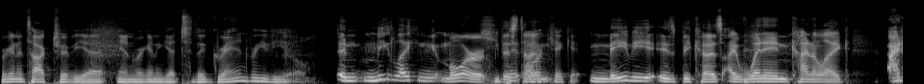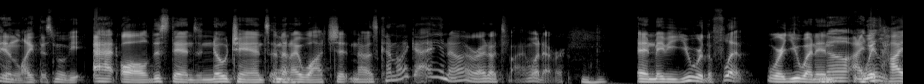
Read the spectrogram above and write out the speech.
We're gonna talk trivia, and we're gonna get to the grand reveal. and me liking it more Keep this it time kick it. maybe is because I went in kind of like I didn't like this movie at all. This stands no chance. And then I watched it and I was kind of like, ah, you know, all right, it's fine, whatever. And maybe you were the flip where you went in Mm-hmm. No, I with high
